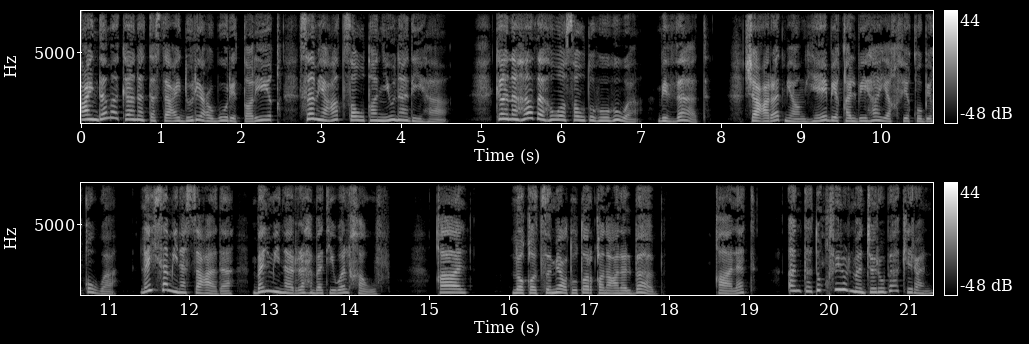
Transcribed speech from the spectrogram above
عندما كانت تستعد لعبور الطريق سمعت صوتا يناديها. كان هذا هو صوته هو بالذات. شعرت ميونغ هي بقلبها يخفق بقوة. ليس من السعادة بل من الرهبة والخوف. قال لقد سمعت طرقا على الباب. قالت أنت تقفل المتجر باكرا.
